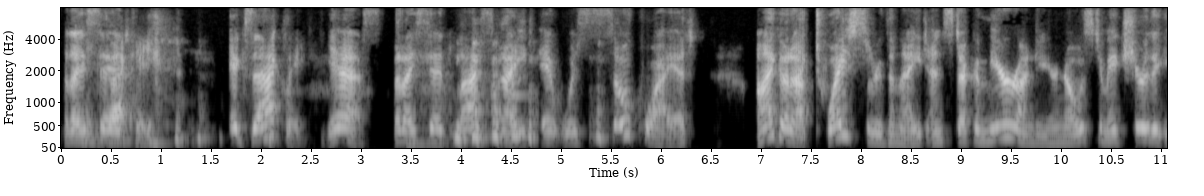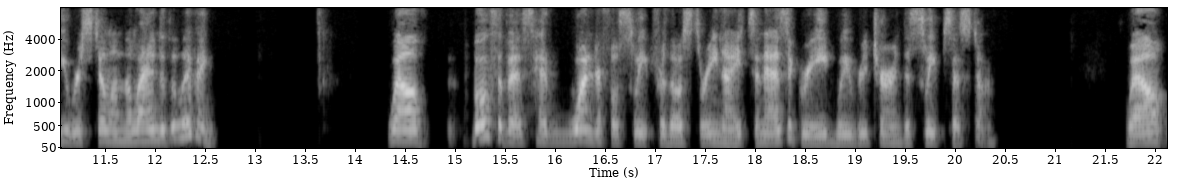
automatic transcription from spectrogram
But I exactly. said, exactly, exactly, yes. But I said last night it was so quiet. I got up twice through the night and stuck a mirror under your nose to make sure that you were still in the land of the living. Well, both of us had wonderful sleep for those three nights. And as agreed, we returned the sleep system. Well,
